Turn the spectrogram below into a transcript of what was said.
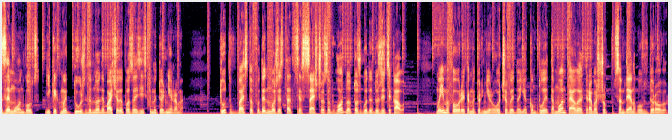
The Mongols, яких ми дуже давно не бачили поза азійськими турнірами. Тут в Best of 1 може статися все, що завгодно, тож буде дуже цікаво. Моїми фаворитами турніру, очевидно, є Компли та Монте, але треба, щоб сам Ден був здоровим.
